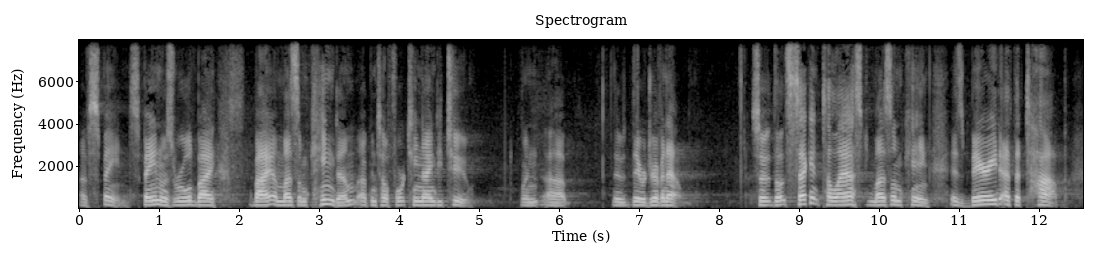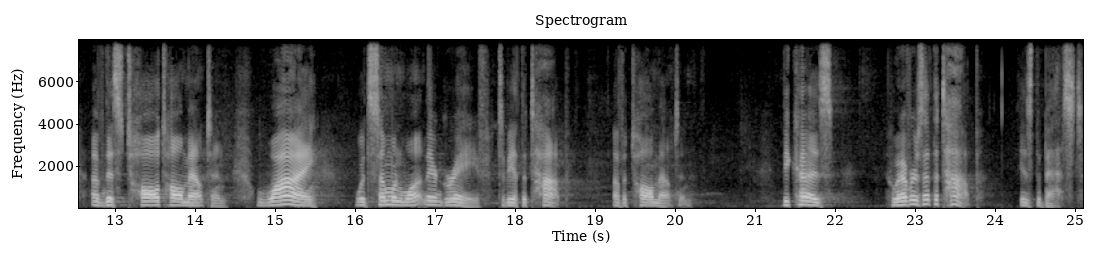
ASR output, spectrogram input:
of Spain. Spain was ruled by, by a Muslim kingdom up until 1492 when uh, they, were driven out. So the second to last Muslim king is buried at the top of this tall, tall mountain. Why would someone want their grave to be at the top of a tall mountain? Because whoever's at the top is the best.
